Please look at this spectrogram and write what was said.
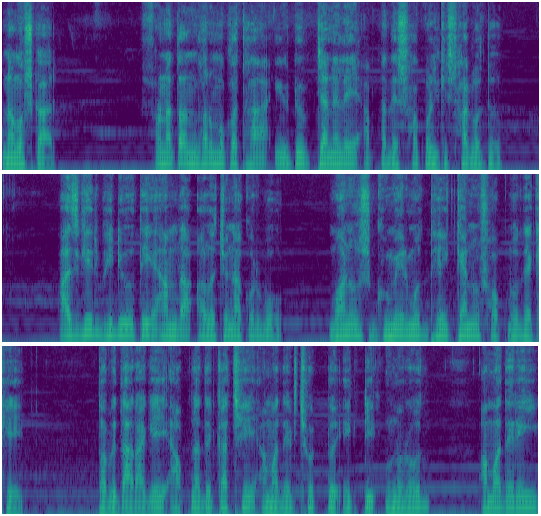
নমস্কার। সনাতন ধর্মকথা ইউটিউব চ্যানেলে আপনাদের সকলকে স্বাগত। আজকের ভিডিওতে আমরা আলোচনা করব, মানুষ ঘুমের মধ্যে কেন স্বপ্ন দেখে? তবে তার আগে আপনাদের কাছে আমাদের ছোট্ট একটি অনুরোধ, আমাদের এই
